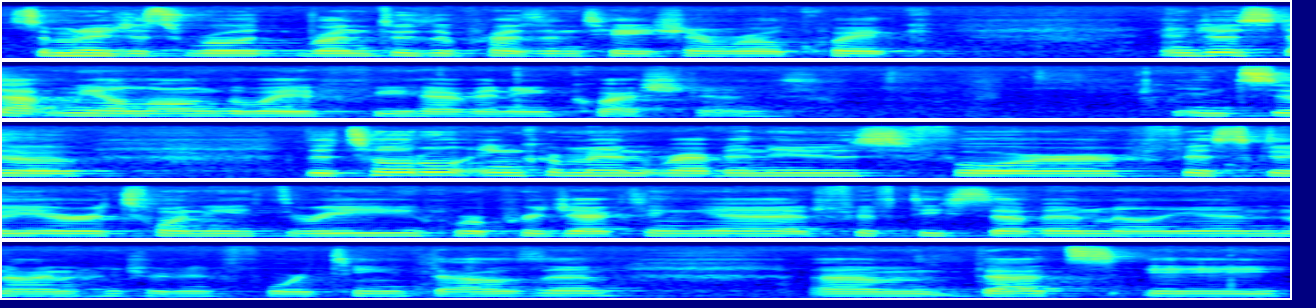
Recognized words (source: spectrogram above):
So I'm gonna just ro- run through the presentation real quick and just stop me along the way if you have any questions. And so the total increment revenues for fiscal year twenty-three, we're projecting at fifty-seven million, nine hundred and fourteen thousand. Um, that's a,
